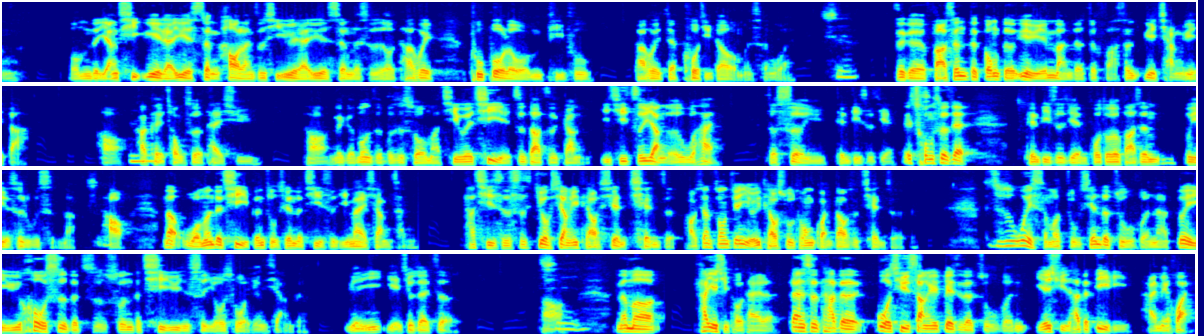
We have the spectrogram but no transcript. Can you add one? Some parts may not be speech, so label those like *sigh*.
我们的阳气越来越盛，浩然之气越来越盛的时候，它会突破了我们皮肤，它会再扩及到我们身外。是这个法身的功德越圆满的，这法身越强越大。好，它可以充塞太虚。好，那个孟子不是说嘛，其为气也，自大自刚，以其止养而无害，则摄于天地之间。哎，充塞在天地之间，佛陀的法身不也是如此吗？好。那我们的气跟祖先的气是一脉相承，它其实是就像一条线牵着，好像中间有一条疏通管道是牵着的。这就是为什么祖先的祖坟呢，对于后世的子孙的气运是有所影响的原因，也就在这。啊，那么他也许投胎了，但是他的过去上一辈子的祖坟，也许他的地理还没坏，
